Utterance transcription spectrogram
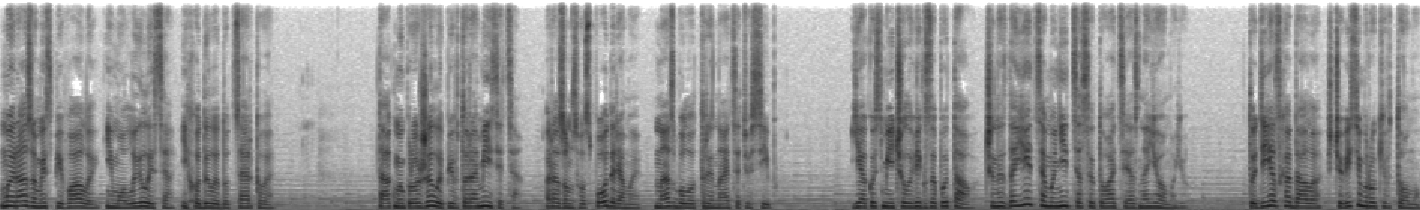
Ми разом і співали, і молилися, і ходили до церкви. Так ми прожили півтора місяця. Разом з господарями нас було 13 осіб. Якось мій чоловік запитав, чи не здається мені ця ситуація знайомою. Тоді я згадала, що вісім років тому,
